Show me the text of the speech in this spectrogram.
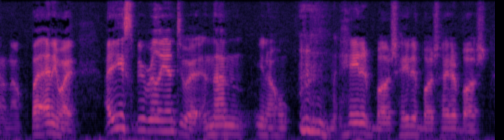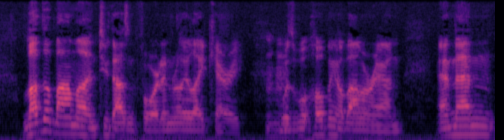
don't know. But anyway, I used to be really into it, and then you know, hated Bush, hated Bush, hated Bush. Loved Obama in 2004. Didn't really like Kerry. Mhm. Was w- hoping Obama ran, and then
